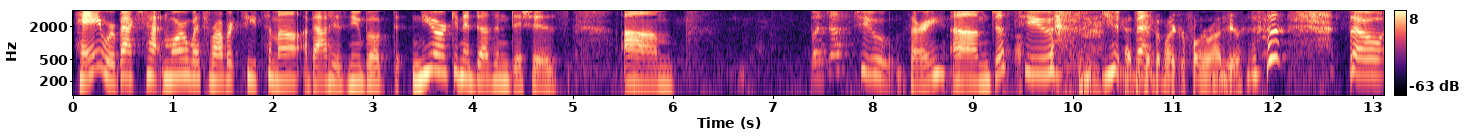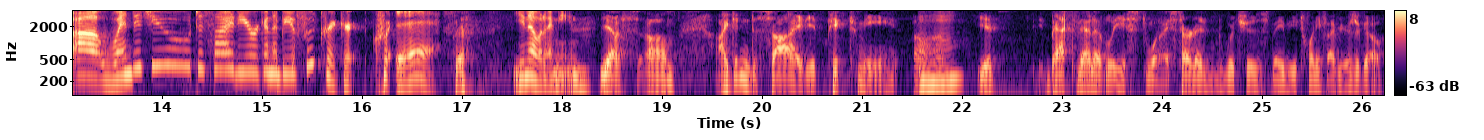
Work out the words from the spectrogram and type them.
Hey, we're back chatting more with Robert Sietsema about his new book, New York in a Dozen Dishes. Um, but just to, sorry, um, just to get Had to back. get the microphone around here. so, uh, when did you decide you were going to be a food critic? Cr- you know what I mean. Yes, um, I didn't decide. It picked me. Um, Mm-hmm. It back then, at least, when I started, which is maybe 25 years ago,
